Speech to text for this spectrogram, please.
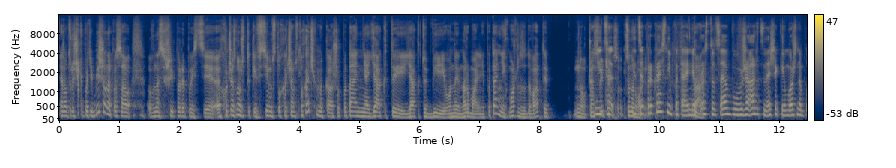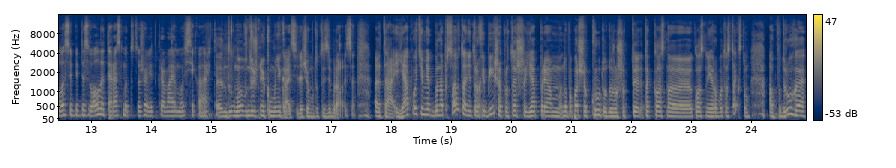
Я там трошки потім більше написав в нашій переписці. Хоча знову ж таки всім слухачам-слухачам я кажу, що питання, як ти, як тобі, вони нормальні питання, їх можна задавати ну, час і від це, часу. Це і це прекрасні питання. Так. Просто це був жарт, знаєш, який можна було собі дозволити. Раз ми тут уже відкриваємо всі карти. Е, Ну, внутрішньої комунікації, для чого ми тут і зібралися. Е, Та, і я потім якби написав Тані трохи більше про те, що я прям, ну, по-перше, круто, дуже, що ти так класно, класно є робота з текстом. А по-друге,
